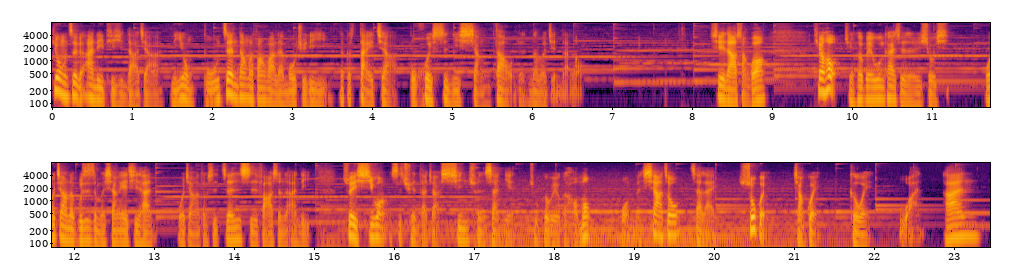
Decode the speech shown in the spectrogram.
用这个案例提醒大家，你用不正当的方法来谋取利益，那个代价不会是你想到的那么简单哦。谢谢大家赏光，听完后请喝杯温开水再去休息。我讲的不是什么商业奇谈，我讲的都是真实发生的案例。最希望是劝大家心存善念，祝各位有个好梦。我们下周再来说鬼讲鬼，各位晚安安。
